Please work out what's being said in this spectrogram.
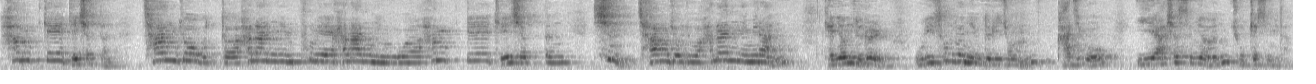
함께 계셨던 창조부터 하나님 품에 하나님과 함께 계셨던 신, 창조주 하나님이란 개념들을 우리 성도님들이 좀 가지고 이해하셨으면 좋겠습니다.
